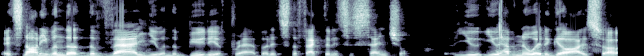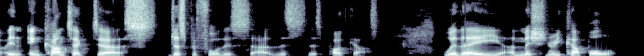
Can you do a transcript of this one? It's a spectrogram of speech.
it's not even the, the value and the beauty of prayer, but it's the fact that it's essential you you have nowhere to go. I saw in, in contact uh, just before this uh, this this podcast with a, a missionary couple,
